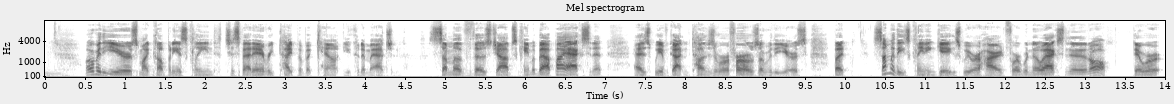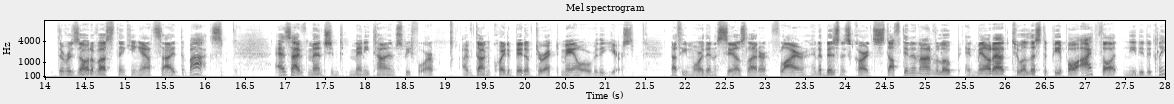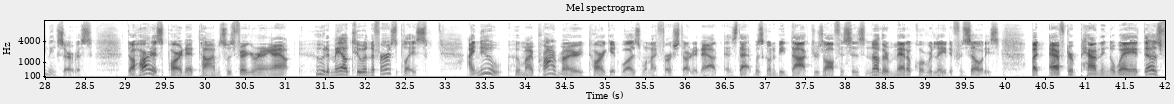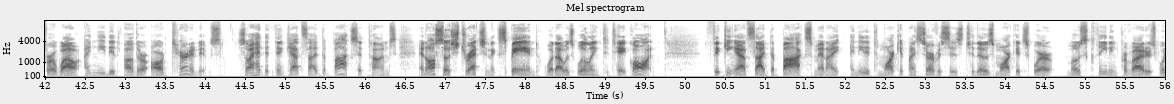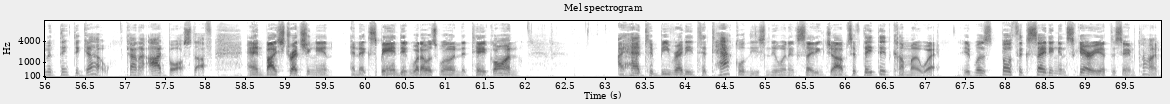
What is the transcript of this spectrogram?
Over the years, my company has cleaned just about every type of account you could imagine. Some of those jobs came about by accident, as we have gotten tons of referrals over the years, but some of these cleaning gigs we were hired for were no accident at all. They were the result of us thinking outside the box. As I've mentioned many times before, I've done quite a bit of direct mail over the years. Nothing more than a sales letter, flyer, and a business card stuffed in an envelope and mailed out to a list of people I thought needed a cleaning service. The hardest part at times was figuring out who to mail to in the first place. I knew who my primary target was when I first started out, as that was going to be doctors' offices and other medical related facilities. But after pounding away at those for a while, I needed other alternatives. So I had to think outside the box at times and also stretch and expand what I was willing to take on. Thinking outside the box meant I, I needed to market my services to those markets where most cleaning providers wouldn't think to go. Kind of oddball stuff. And by stretching and, and expanding what I was willing to take on, I had to be ready to tackle these new and exciting jobs if they did come my way. It was both exciting and scary at the same time.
